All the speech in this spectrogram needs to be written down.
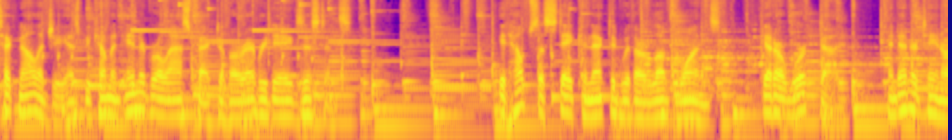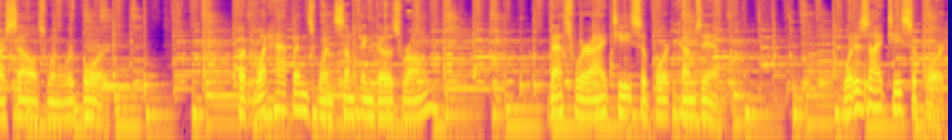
Technology has become an integral aspect of our everyday existence. It helps us stay connected with our loved ones, get our work done, and entertain ourselves when we're bored. But what happens when something goes wrong? That's where IT support comes in. What is IT support?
